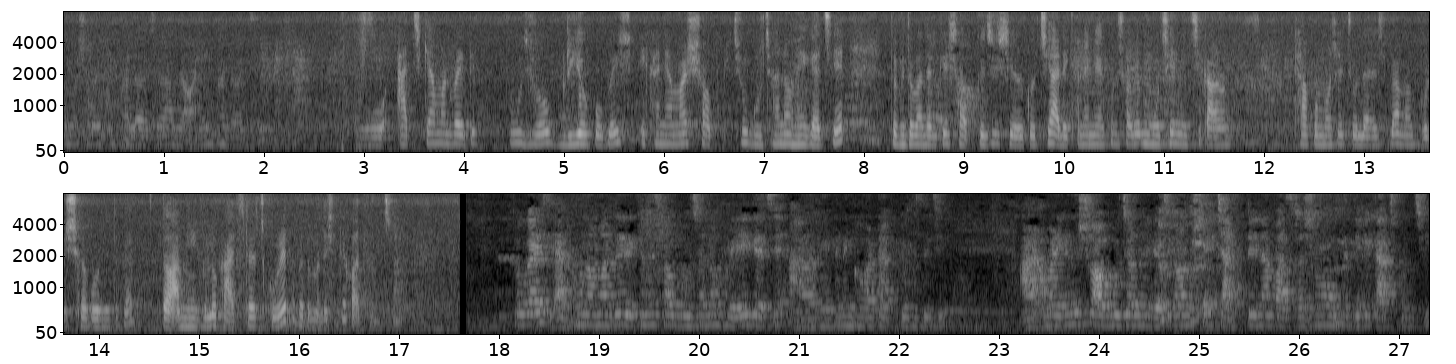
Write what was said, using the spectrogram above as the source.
তোমরা সবাই খুব ভালো আছো আর আমি অনেক ভালো আছি। তো আজকে আমার বাড়িতে পুজো, গৃহপ্রবেশ, এখানে আমার সব কিছু গুছানো হয়ে গেছে। তো আমি তোমাদেরকে সব কিছু শেয়ার করছি, আর এখানে আমি এখন সবে মুছে নিচ্ছি, কারণ ঠাকুরমশাই চলে আসবে, আমার পরিষ্কার করে নিতে হবে। তো আমি এগুলো কাজ টাজ করে তারপর তোমাদের সাথে কথা হচ্ছে। তো গাইস এখন আমাদের এখানে সব গোছানো হয়ে গেছে, আর আমি এখানে ঘর আঁকতে বসেছি। আর আমার এখানে সব গোছানো হয়ে গেছে, কারণ সেই চারটে না পাঁচটার সময় উঠে থেকে কাজ করছি।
